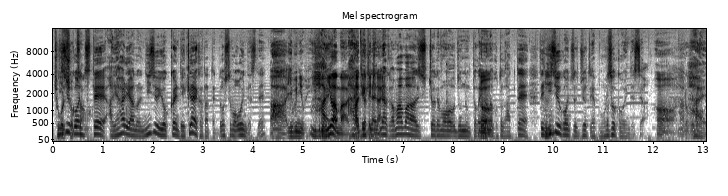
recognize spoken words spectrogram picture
チョコレートショップさん25は日ってあやはりあの24日にできない方ってどうしても多いんですね。ああイブにイブにはまあ、いパーティーができない,、なんかまあまあ出張でもずんぬんとかいろんなことがあって、で25日と10ってやっぱものすごく多いんですよ。ああなるほど、はい。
